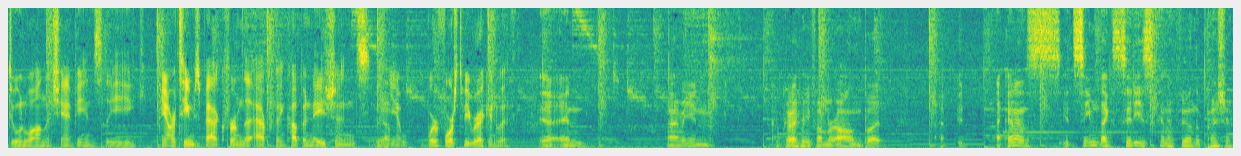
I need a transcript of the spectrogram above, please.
doing well in the Champions League. You know, our team's back from the African Cup of Nations. Yep. You know, we're forced to be reckoned with. Yeah, and I mean, correct me if I'm wrong, but I, it, I kind of it seemed like City's kind of feeling the pressure.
